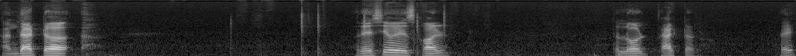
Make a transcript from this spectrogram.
And that uh, ratio is called the load factor right.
